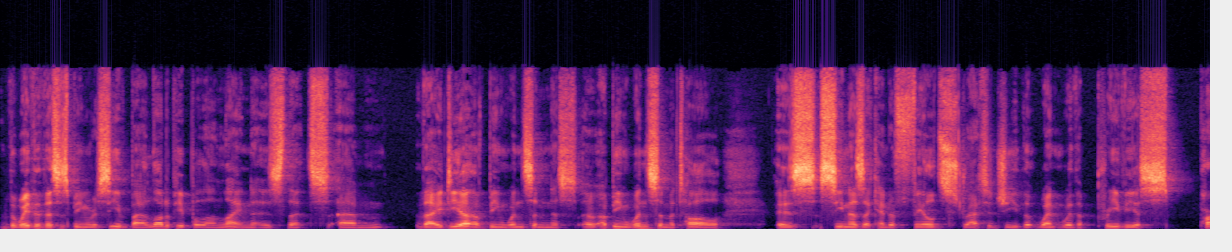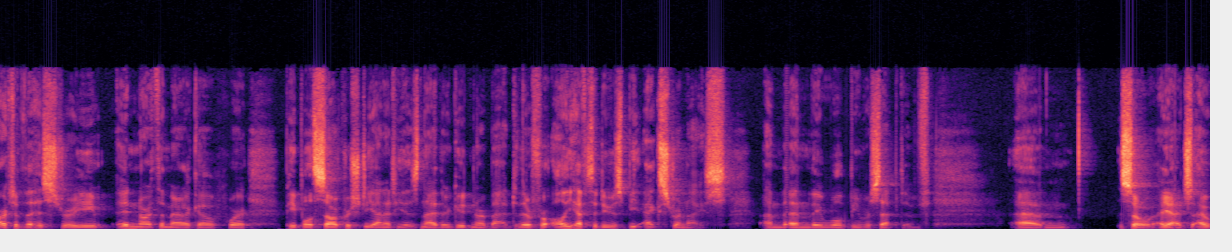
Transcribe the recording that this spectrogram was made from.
the way that this is being received by a lot of people online is that um, the idea of being winsomeness, of being winsome at all, is seen as a kind of failed strategy that went with a previous part of the history in North America where people saw Christianity as neither good nor bad. Therefore, all you have to do is be extra nice, and then they will be receptive. Um, so yeah, I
